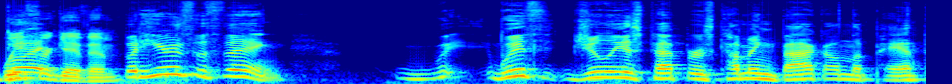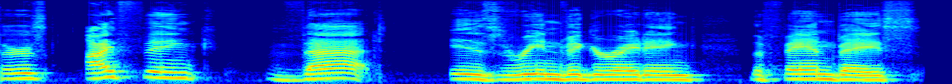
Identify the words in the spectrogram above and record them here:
We forgive him. But here's the thing: with Julius Peppers coming back on the Panthers, I think that is reinvigorating the fan base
